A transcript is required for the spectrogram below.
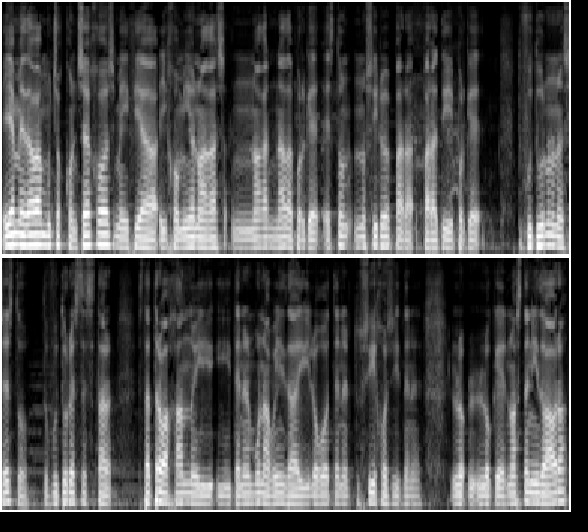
ella me daba muchos consejos, me decía, hijo mío, no hagas, no hagas nada, porque esto no sirve para, para ti, porque tu futuro no es esto, tu futuro es estar, estar trabajando y, y tener buena vida y luego tener tus hijos y tener lo, lo que no has tenido ahora,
